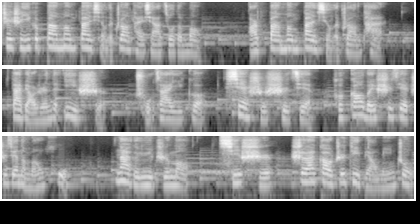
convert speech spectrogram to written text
这是一个半梦半醒的状态下做的梦。而半梦半醒的状态，代表人的意识处在一个现实世界和高维世界之间的门户。那个预知梦其实是来告知地表民众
